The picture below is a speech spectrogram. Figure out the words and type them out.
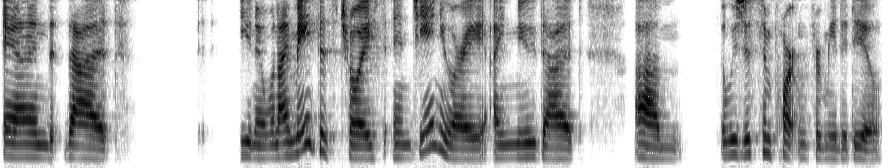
And that, you know, when I made this choice in January, I knew that um, it was just important for me to do.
